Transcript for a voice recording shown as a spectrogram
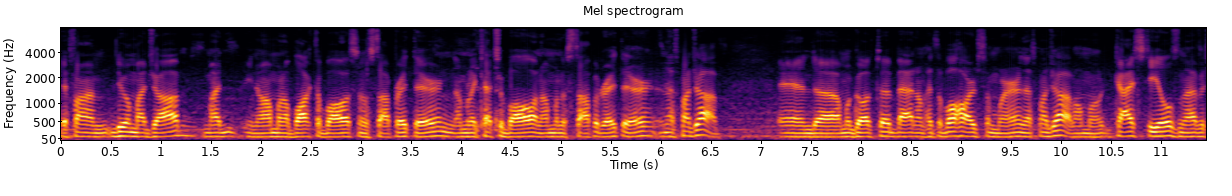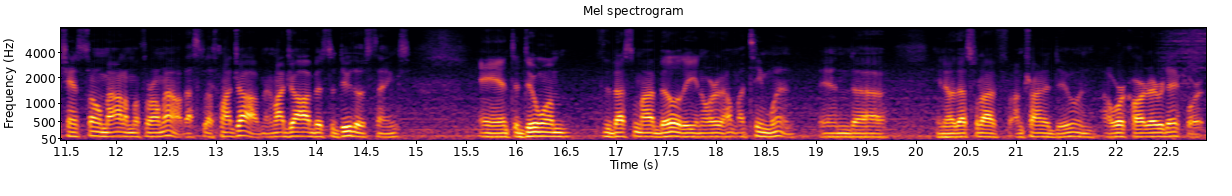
if I'm doing my job, my, you know, I'm going to block the ball. It's going to stop right there, and I'm going to catch a ball, and I'm going to stop it right there, and that's my job. And uh, I'm going to go up to a bat, and I'm going to hit the ball hard somewhere, and that's my job. I'm a guy steals, and I have a chance to throw him out. I'm going to throw him out. That's that's my job, and my job is to do those things, and to do them to the best of my ability in order to help my team win. And uh, you know, that's what i am trying to do, and I work hard every day for it.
